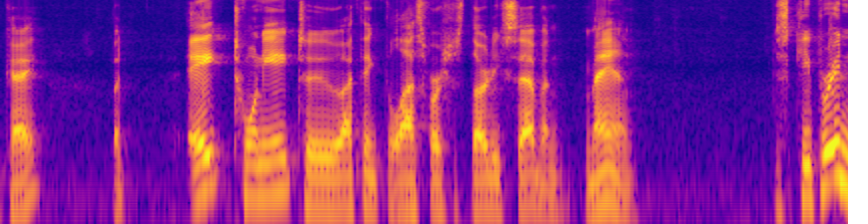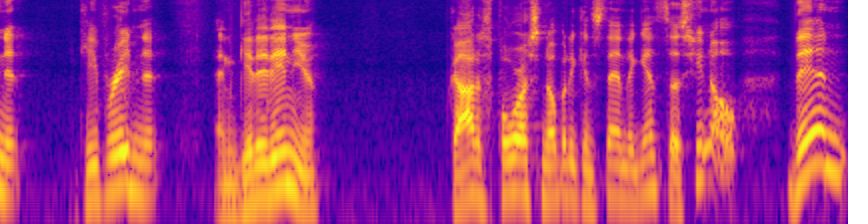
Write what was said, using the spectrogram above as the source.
Okay? But 8, 28 to I think the last verse is 37. Man, just keep reading it, keep reading it, and get it in you. God is for us, nobody can stand against us. You know, then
